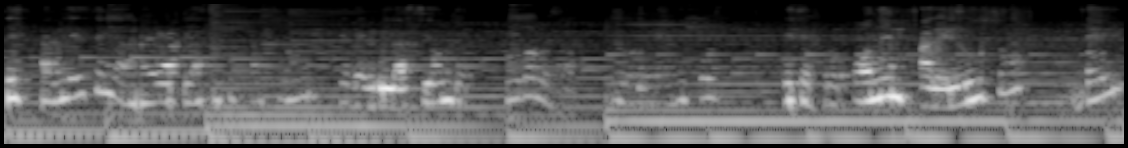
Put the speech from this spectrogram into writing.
y establece la nueva clasificación y regulación de todos los artículos médicos que se proponen para el uso del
